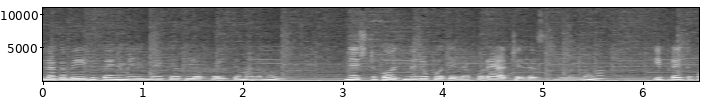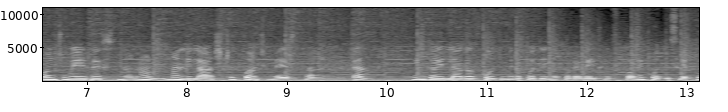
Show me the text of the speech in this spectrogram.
ఇలాగ వేగిపోయిన మిల్ మేకర్లోకి అయితే మనము నెక్స్ట్ కొత్తిమీర పుదీనా కూడా యాడ్ చేసేస్తున్నాను. ఇప్పుడైతే కొంచెం వేసేస్తున్నాను. మళ్ళీ లాస్ట్ కొంచెం వేస్తానమాట ఇంకా ఇలాగ కొత్తిమీర పుదీనా కూడా వేసేసుకొని కొద్దిసేపు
